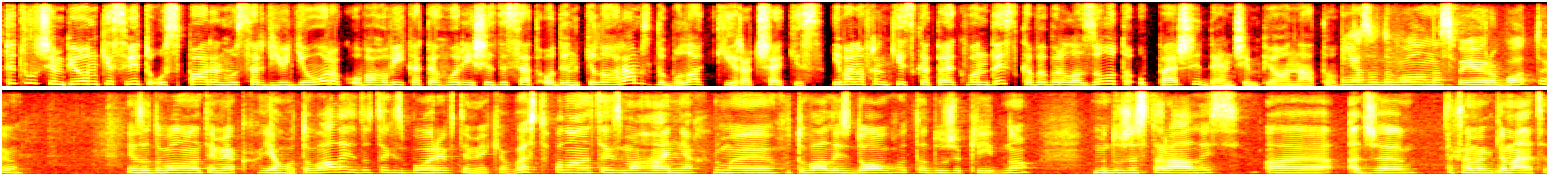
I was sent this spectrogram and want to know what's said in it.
Титул чемпіонки світу у спарингу серед юніорок у ваговій категорії 61 кілограм здобула Кіра Чекіс. Івано-франківська таеквондистка виборола золото у перший день чемпіонату. Я задоволена своєю роботою. Я задоволена тим, як я готувалась до цих зборів, тим, як я виступила на цих змаганнях. Ми готувались довго та дуже плідно. Ми дуже старались, е, адже так само, як для мене, це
